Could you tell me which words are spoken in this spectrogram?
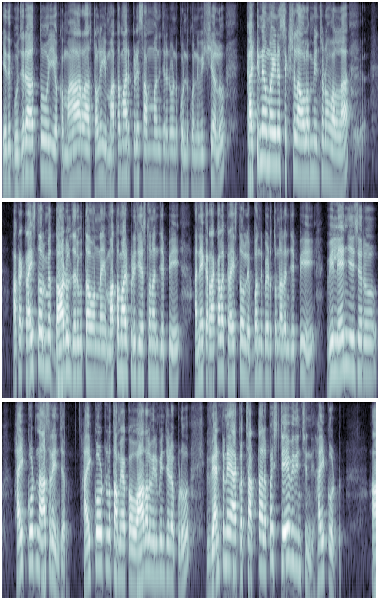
ఇది గుజరాత్ ఈ యొక్క మహారాష్ట్రలో ఈ మత మార్పిడికి సంబంధించినటువంటి కొన్ని కొన్ని విషయాలు కఠినమైన శిక్షలు అవలంబించడం వల్ల అక్కడ క్రైస్తవుల మీద దాడులు జరుగుతూ ఉన్నాయి మత మార్పిడి చేస్తున్నారని చెప్పి అనేక రకాల క్రైస్తవులు ఇబ్బంది పెడుతున్నారని చెప్పి వీళ్ళు ఏం చేశారు? హైకోర్టును ఆశ్రయించారు. హైకోర్టులో తమ యొక్క వాదనలు వినిపించేటప్పుడు వెంటనే ఆ యొక్క చట్టాలపై స్టే విధించింది హైకోర్టు. ఆ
